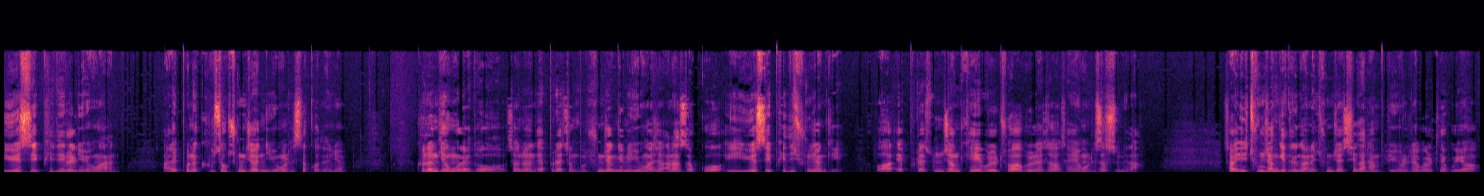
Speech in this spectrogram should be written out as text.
USB PD를 이용한 아이폰의 급속 충전 이용을 했었거든요. 그런 경우에도 저는 애플의 정품 충전기를 이용하지 않았었고 이 USB PD 충전기 와 애플의 순정 케이블 조합을 해서 사용을 했었습니다. 자, 이 충전기들 간의 충전 시간 한번 비교를 해볼 테고요.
